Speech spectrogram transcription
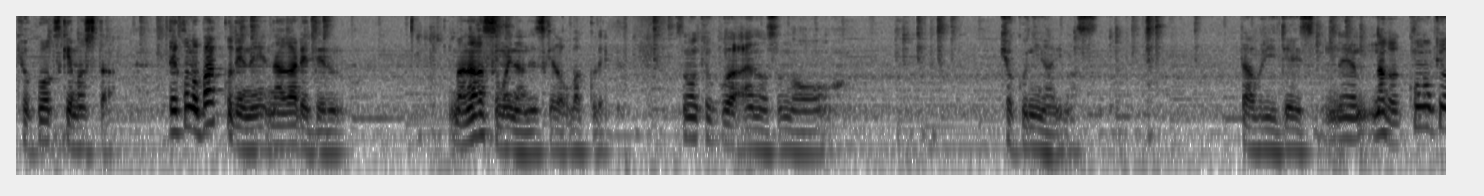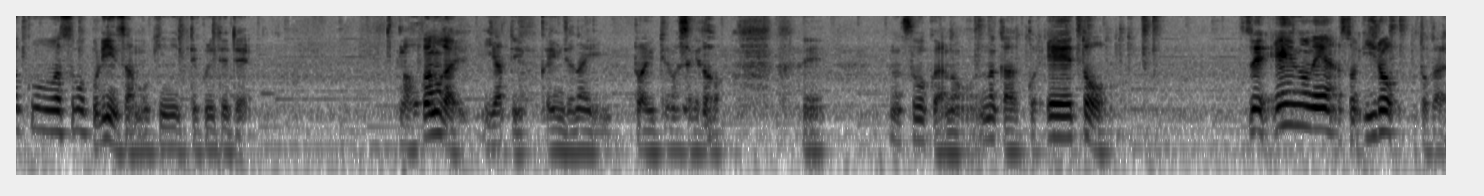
曲をつけました。でこのバックでね流れてるまあ流すつもりなんですけどバックで。その曲はあのその曲になります。ラブリーデイズでなんかこの曲はすごくリンさんも気に入ってくれてて、まあ、他のが嫌っていうか言うんじゃないとは言ってましたけど、えすごくあのなんかこう絵とで絵のねその色とか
